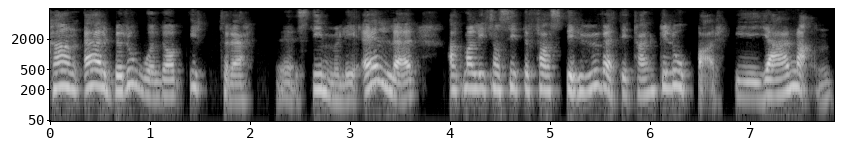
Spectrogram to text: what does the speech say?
kan, är beroende av yttre eh, stimuli eller att man liksom sitter fast i huvudet i tankelopar i hjärnan.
